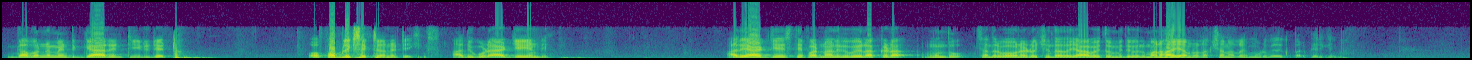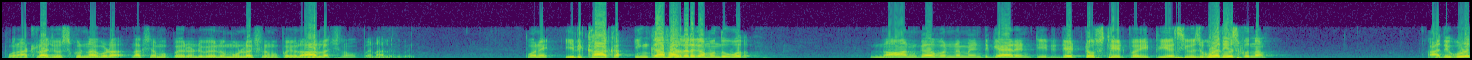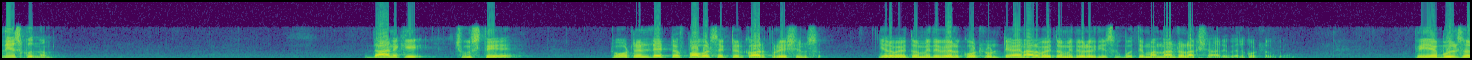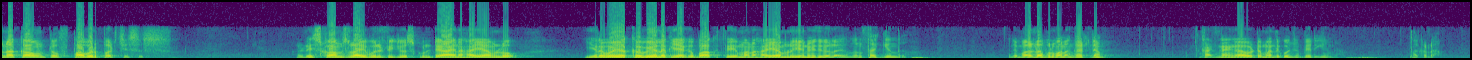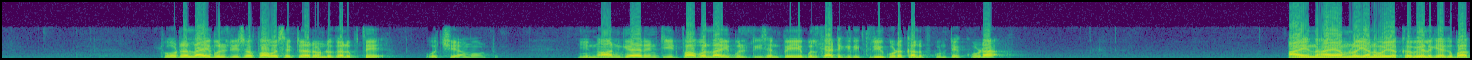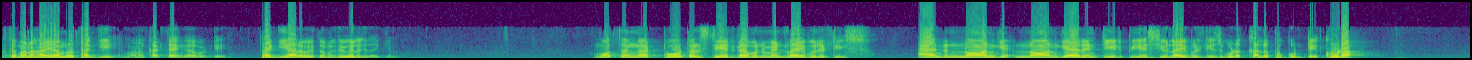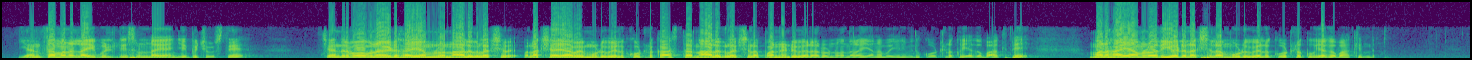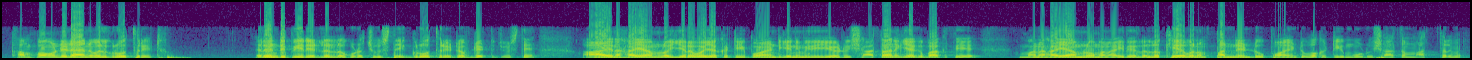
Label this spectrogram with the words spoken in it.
government guaranteed debt of public sector undertakings. అది కూడా యాడ్ చేయండి. అది యాడ్ చేస్తే పద్నాలుగు వేలు అక్కడ ముందు చంద్రబాబు నాయుడు వచ్చిన తర్వాత యాభై తొమ్మిది వేలు మన హయాంలో లక్ష నలభై మూడు వేలకు పెరిగింది. పోనీ అట్లా చూసుకున్నా కూడా లక్ష ముప్పై రెండు వేలు మూడు లక్షల ముప్పై వేలు ఆరు లక్షల ముప్పై నాలుగు వేలు. పోనీ ఇది కాక ఇంకా ఫర్దర్గా ముందుకు పోదాం. Non government guaranteed debt of state pi PSUs కూడా తీసుకుందాం. అది కూడా తీసుకుందాం. దానికి చూస్తే total debt of power sector corporations ఇరవై తొమ్మిది వేల కోట్లు ఉంటే ఆయన అరవై తొమ్మిది వేలకు తీసుకుపోతే మన దాంట్లో లక్ష ఆరు వేల కోట్లకు పోయింది. Payables on account of power purchases discoms liability చూసుకుంటే ఆయన హయాంలో ఇరవై ఒక్క వేలకు ఎగబాకితే మన హయాంలో ఎనిమిది వేల ఐదు వందలు తగ్గింది. అంటే మన డబ్బులు మనం కట్టినాం. కట్టినాం కాబట్టి మనది కొంచెం పెరిగింది అక్కడ. Total liabilities of power sector రెండు కలిపితే వచ్చే అమౌంట్ ఈ non guaranteed power liabilities and payable category three కూడా కలుపుకుంటే కూడా ఆయన హయాంలో ఎనభై ఒక్క వేలకు ఎగబాకితే మన హయాంలో తగ్గి మనం కట్టాం కాబట్టి తగ్గి అరవై తొమ్మిది వేలకు తగ్గింది. మొత్తంగా total state government liabilities and non non guaranteed PSU liabilities కూడా కలుపుకుంటే కూడా ఎంత మన లైబిలిటీస్ ఉన్నాయని చెప్పి చూస్తే చంద్రబాబు నాయుడు హయాంలో నాలుగు లక్షల లక్ష యాభై మూడు వేల కోట్లు కాస్త నాలుగు లక్షల పన్నెండు వేల రెండు వందల ఎనభై ఎనిమిది కోట్లకు ఎగబాకితే మన హయాంలో అది ఏడు లక్షల మూడు వేల కోట్లకు ఎగబాకింది. కంపౌండెడ్ యాన్యువల్ గ్రోత్ రేట్ రెండు పీరియడ్లలో కూడా చూస్తే గ్రోత్ రేట్ ఆఫ్ డెట్ చూస్తే ఆయన హయాంలో ఇరవై ఒకటి పాయింట్ ఎనిమిది ఏడు శాతానికి ఎగబాకితే మన హయాంలో మన ఐదేళ్ళలో కేవలం పన్నెండు పాయింట్ ఒకటి మూడు శాతం మాత్రమే.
